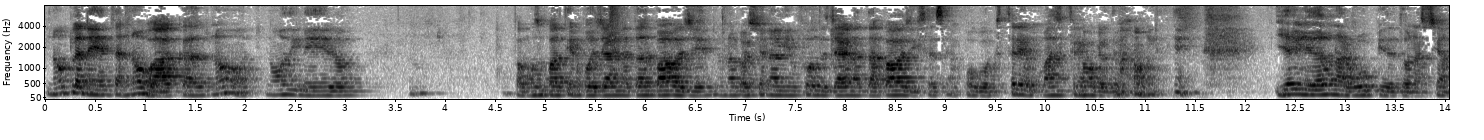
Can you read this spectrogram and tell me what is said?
No planetas, no vacas, no, no dinero. El famoso tiempo de Jagannath Babaji. En una ocasión alguien fue donde Jagannath Babaji se hace un poco extremo, más extremo que el de Babaji y alguien le da una rupia de donación.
